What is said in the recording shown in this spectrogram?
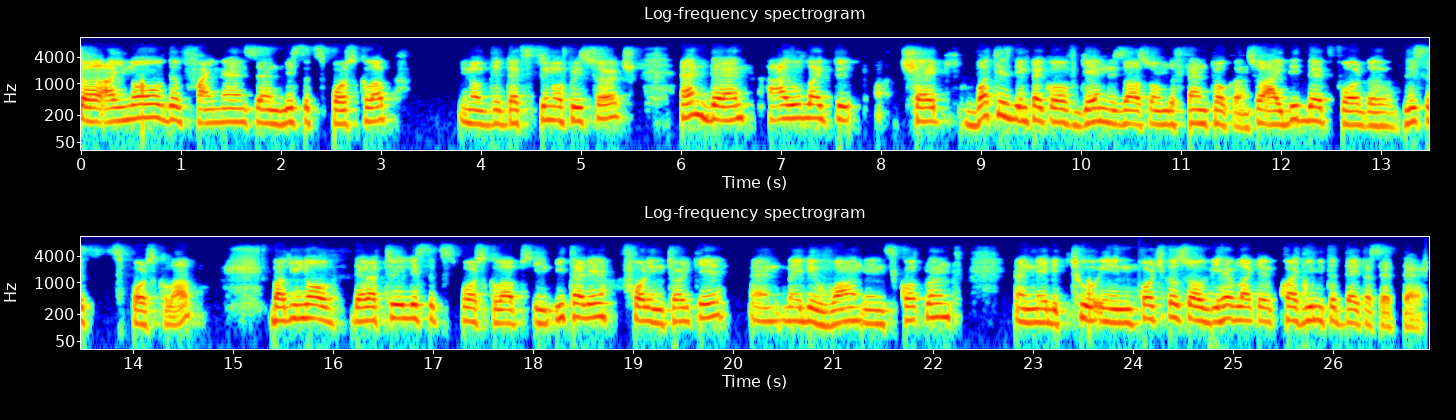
So I know the finance and listed sports club, you know, the, that stream of research. And then I would like to check what is the impact of game results on the fan token. So I did that for the listed sports club. But you know, there are three listed sports clubs in Italy, four in Turkey, and maybe one in Scotland, and maybe two in Portugal. So we have like a quite limited data set there.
